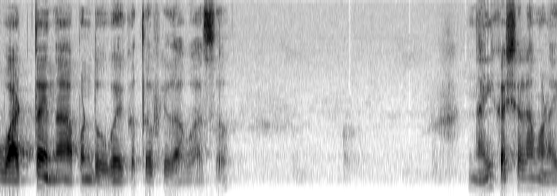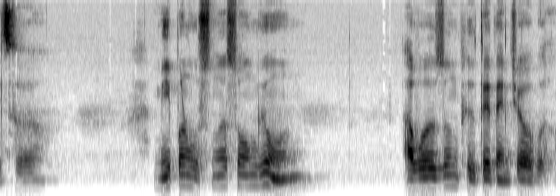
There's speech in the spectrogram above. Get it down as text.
वाटतंय ना आपण दोघं एकत्र फिरावं असं. नाही कशाला म्हणायचं? मी पण उसणं सोंग घेऊन आवर्जून फिरते त्यांच्याबरोबर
